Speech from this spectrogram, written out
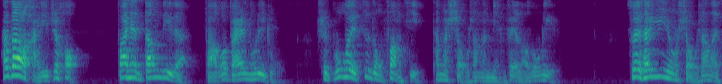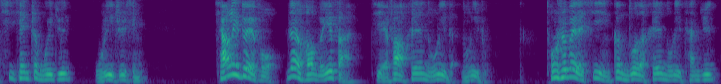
他到了海地之后，发现当地的法国白人奴隶主是不会自动放弃他们手上的免费劳动力的，所以他运用手上的七千正规军武力执行，强力对付任何违反解放黑人奴隶的奴隶主。同时，为了吸引更多的黑人奴隶参军，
